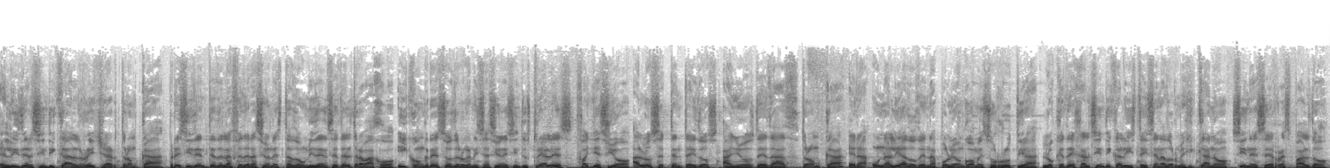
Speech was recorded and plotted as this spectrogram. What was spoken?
El líder sindical Richard Trumka, presidente de la Federación Estadounidense del Trabajo y Congreso de Organizaciones Industriales, falleció a los 72 años de edad. Trumka era un aliado de Napoleón Gómez Urrutia, lo que deja al sindicalista y senador mexicano sin ese respaldo.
